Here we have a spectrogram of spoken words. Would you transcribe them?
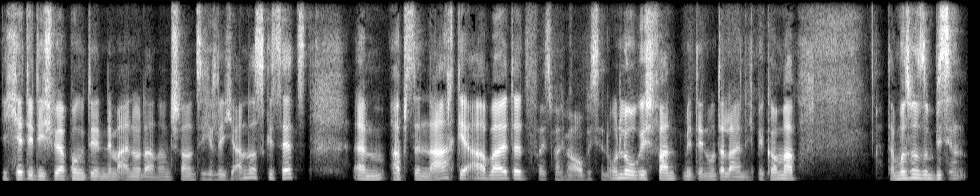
ich hätte die Schwerpunkte in dem einen oder anderen Stand sicherlich anders gesetzt, ähm, habe es dann nachgearbeitet, weil ich es manchmal auch ein bisschen unlogisch fand mit den Unterlagen, die ich bekommen habe. Da muss man so ein bisschen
